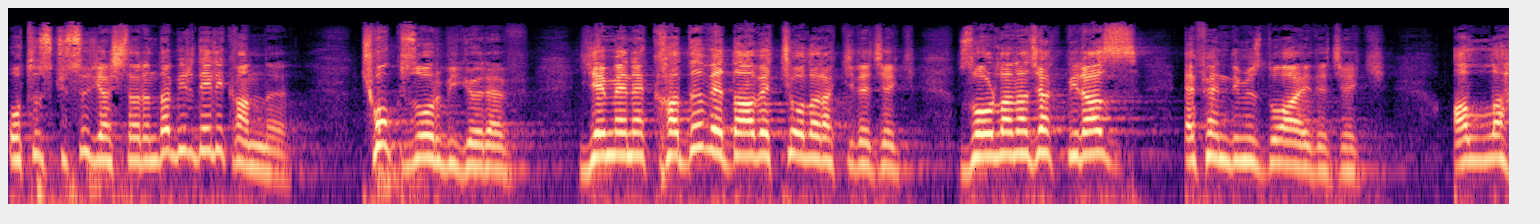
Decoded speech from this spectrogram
30 küsür yaşlarında bir delikanlı. Çok zor bir görev. Yemen'e kadı ve davetçi olarak gidecek. Zorlanacak biraz. Efendimiz dua edecek. Allah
